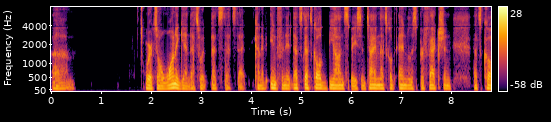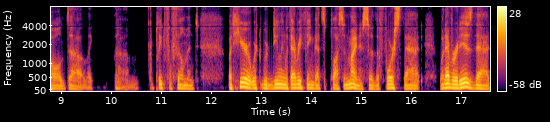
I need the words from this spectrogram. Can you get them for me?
um where it's all one again. That's what that's that's that kind of infinite that's that's called beyond space and time. That's called endless perfection. That's called uh like um complete fulfillment but here we're, we're dealing with everything that's plus and minus. So the force that whatever it is that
